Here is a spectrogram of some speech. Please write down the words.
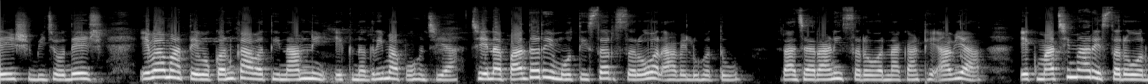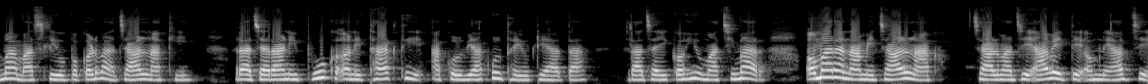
દેશ, બીજો દેશ. એવામાં તેઓ કનકાવતી નામની એક નગરીમાં પહોંચ્યા, જેના પાદરે મોતીસર સરોવર આવેલું હતું. રાજા રાણી સરોવરના કાંઠે આવ્યા, એક માછીમારે સરોવરમાં માછલીઓ પકડવા જાળ નાખી. રાજા રાણી ભૂખ અને થાકથી આકુળ વ્યાકુળ થઈ ઉઠ્યા હતા. રાજાએ કહ્યું, માછીમાર, અમારા નામે જાળ નાખ. જાળમાં જે આવે તે અમને આપજે.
